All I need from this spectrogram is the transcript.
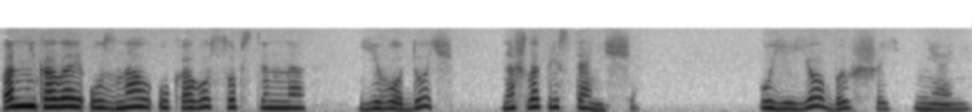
пан Николай узнал, у кого, собственно, его дочь нашла пристанище – у ее бывшей няни.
